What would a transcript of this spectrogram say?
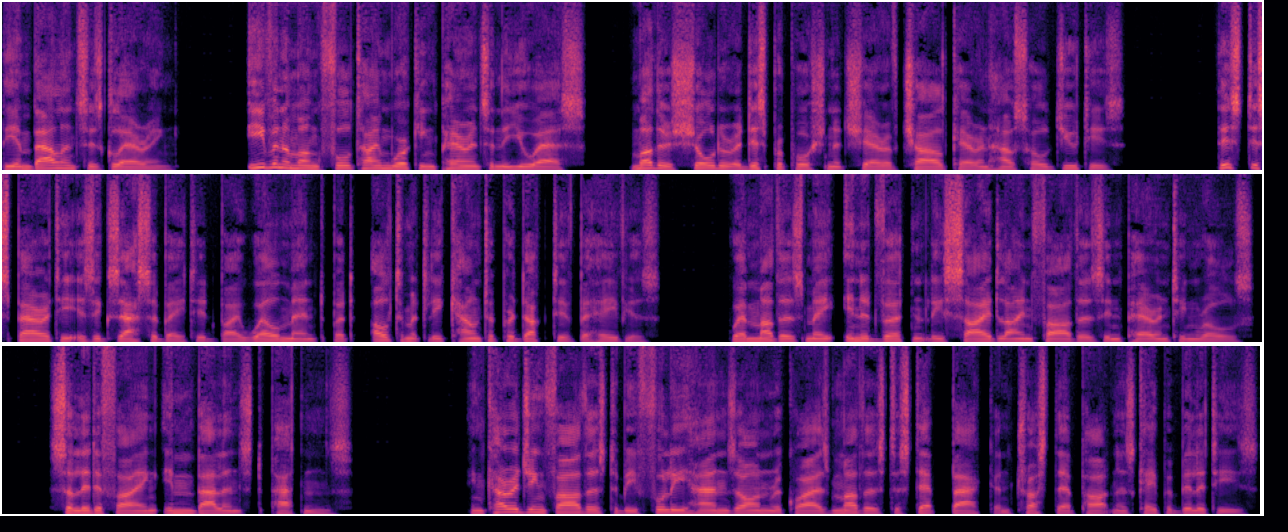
the imbalance is glaring. Even among full time working parents in the U.S., mothers shoulder a disproportionate share of childcare and household duties. This disparity is exacerbated by well meant but ultimately counterproductive behaviors, where mothers may inadvertently sideline fathers in parenting roles, solidifying imbalanced patterns. Encouraging fathers to be fully hands on requires mothers to step back and trust their partner's capabilities,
